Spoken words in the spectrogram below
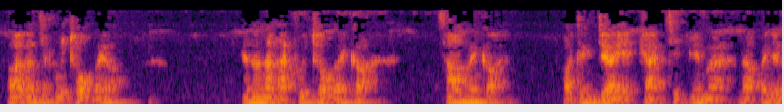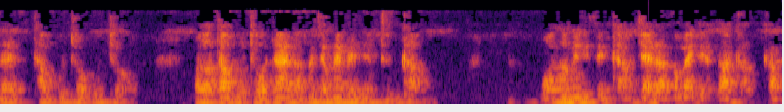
เพราะเราจะพุทโธไม่ออกฉะนั้นต้องหัดพุทโธไว้ก่อนซ้อมไว้ก่อนพอถึงเจอเหตุการณ์จริงขึ้นมา เราก็จะได้ทำพุโทโธพุโทโธพอเราทำพุโทโธได้เราก็จะไม่ไปนึกถึงเขาพอเราไม่นึกถึงเขาใจเราก็ไม่เดือดร้อนกับการ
